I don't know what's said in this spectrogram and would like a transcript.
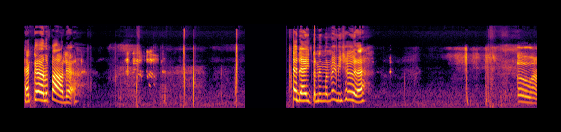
แฮกเกอร์หรือเปล่าเนี่ยแต่แดงอีกตัวหนึ่งมันไม่มีชื่อนะ เออว่ะ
